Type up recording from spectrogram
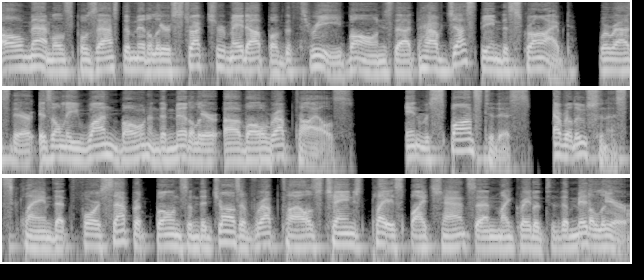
All mammals possess the middle ear structure made up of the three bones that have just been described, whereas there is only one bone in the middle ear of all reptiles. In response to this, evolutionists claim that four separate bones in the jaws of reptiles changed place by chance and migrated to the middle ear,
